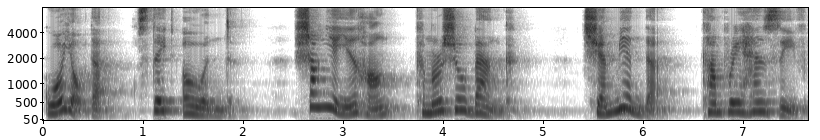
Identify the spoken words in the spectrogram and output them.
国有的 （state-owned）、商业银行 （commercial bank）、全面的 （comprehensive）、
